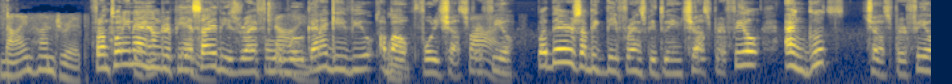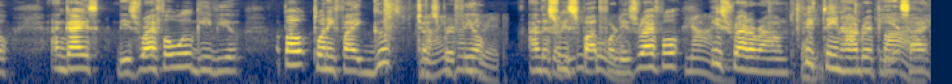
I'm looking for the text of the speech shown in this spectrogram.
900. From 2900 psi this rifle nine, will gonna give you about 40 shots five. per field. But there's a big difference between shots per field and good shots per field. And guys, this rifle will give you about 25 good shots per field and the sweet spot for this rifle is right around 1500 psi.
